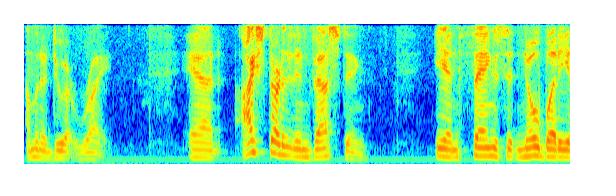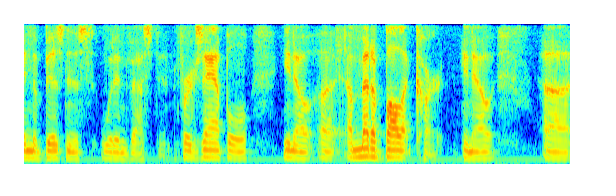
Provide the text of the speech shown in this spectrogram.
I'm going to do it right. And I started investing in things that nobody in the business would invest in. For example, you know, a, a metabolic cart. You know, uh,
